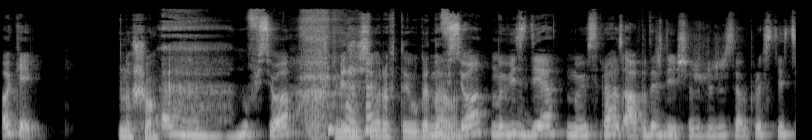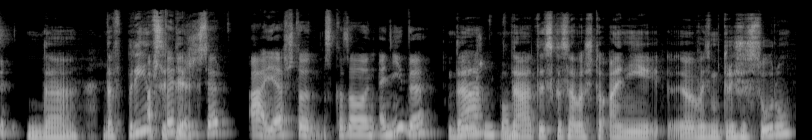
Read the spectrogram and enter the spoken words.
Окей. Ну что? Ну все. Режиссеров ты угадала. Ну все, ну везде, ну и сразу. А, подожди, еще же режиссер, простите. Да. Да, в принципе. А что режиссер? А, я что, сказала они, да? Да, да, ты сказала, что они э, возьмут режиссуру.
